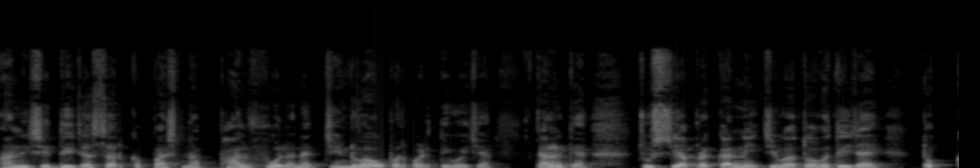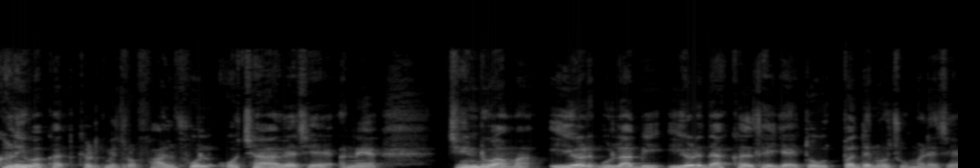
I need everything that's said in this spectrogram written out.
આની સીધી જ અસર કપાસના ફાલ, ફૂલ અને ઝીંડવા ઉપર પડતી હોય છે. કારણ કે ચૂસ્યા પ્રકારની જીવાતો વધી જાય તો ઘણી વખત ખેડૂત મિત્રો ફાલ, ફૂલ ઓછા આવે છે અને ઝીંડવામાં ઈયળ, ગુલાબી ઈયળ દાખલ થઈ જાય તો ઉત્પાદન ઓછું મળે છે.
